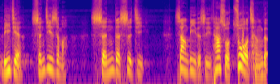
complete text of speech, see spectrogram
理解神迹是什么？神的事迹，上帝的事迹，他所做成的。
